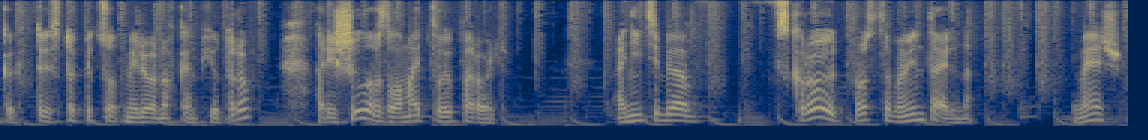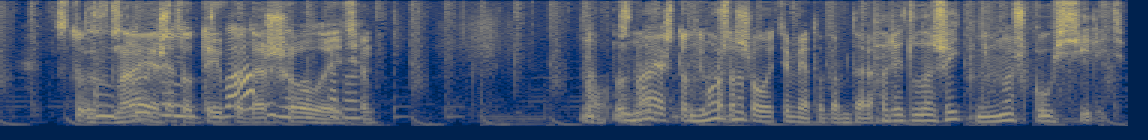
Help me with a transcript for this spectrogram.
как ты, 100-500 миллионов компьютеров решила взломать твой пароль. Они тебя вскроют просто моментально. Понимаешь? Сто- Ну, Зная, сколько? что ты подошел этим. ну, Ну, зная, что ты подошел этим методом, да. предложить немножко усилить.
